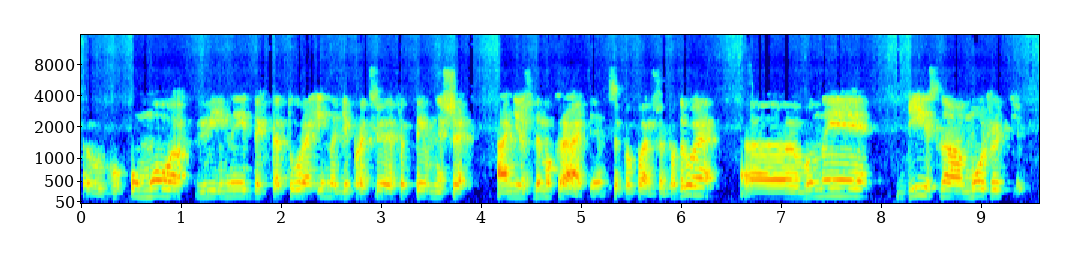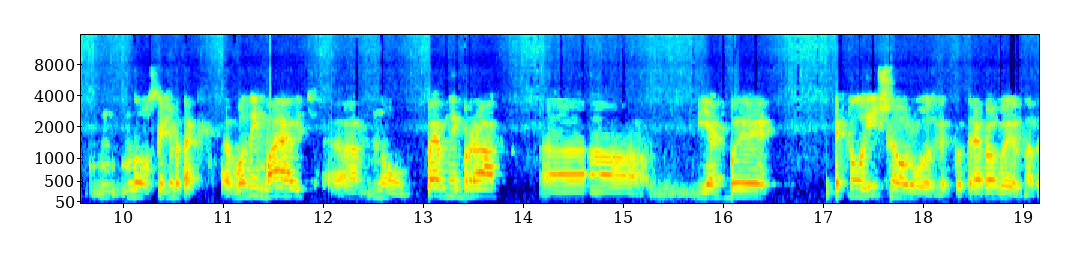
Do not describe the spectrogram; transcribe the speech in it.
в умовах війни диктатура іноді працює ефективніше, аніж демократія. Це по-перше. По-друге, е, вони дійсно можуть, ну скажімо так, вони мають е, ну, певний брак е, якби технологічного розвитку, треба визнати.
